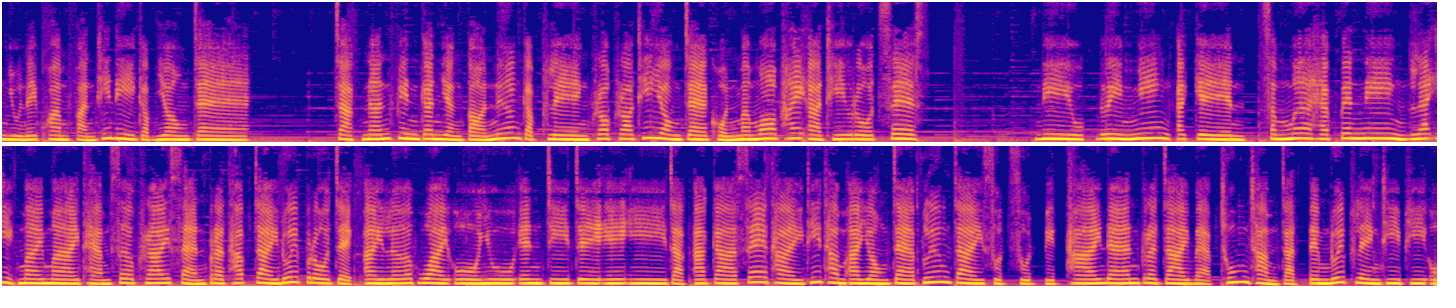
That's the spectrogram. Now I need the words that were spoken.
นอยู่ในความฝันที่ดีกับยองแจ จากนั้นฟินกันอย่างต่อเนื่องกับเพลง เพราะเพราะที่ยองแจขนมามอบให้อาทิ Roses Deal Dreaming Again Summer Happening และอีกมากมายแถมเซอร์ไพรส์แสนประทับใจด้วยโปรเจกต์ I Love Y O U N G J A E จากอากาเซ่ไทยที่ทำเอายองแจปลื้มใจสุดๆ ปิดท้ายแดนกระจายแบบชุ่มฉ่ำจัดเต็มด้วยเพลง TPO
